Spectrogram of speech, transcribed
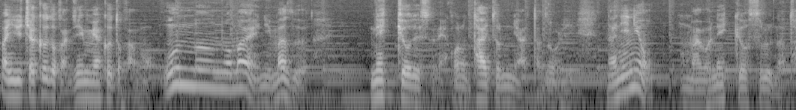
まあ、癒着とか人脈とかも云々の前にまず熱狂ですね。このタイトルにあった通り何にお前は熱狂するんだと。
